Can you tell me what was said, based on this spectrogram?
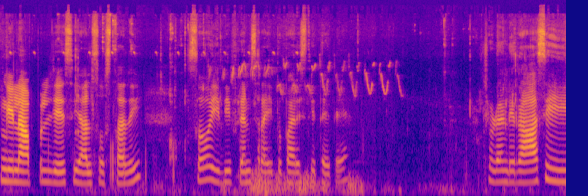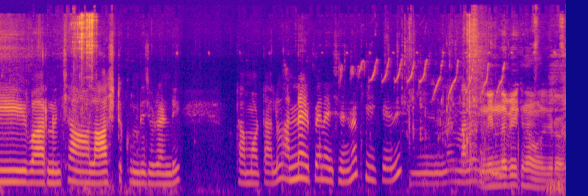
ఇంక ఇలా అప్పులు చేసి ఇవ్వాల్సి వస్తుంది. సో ఇది ఫ్రెండ్స్ రైతు పరిస్థితి అయితే. చూడండి రాసి ఈ వారి నుంచి ఆ లాస్ట్కి ఉంది చూడండి టమోటాలు. అన్నీ అయిపోయినాయి నేను పీకేది? నిన్న ఇరవై.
